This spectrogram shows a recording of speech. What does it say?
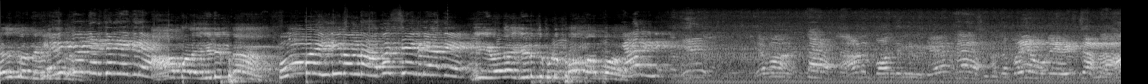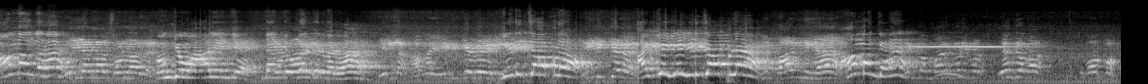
எதுக்கு வந்து எதுக்கு இடிக்கிற? வந்து இடிச்சேன்னு கேக்குறேன் ஆம்பளை இடிப்பேன் பொம்பளை இடி வாங்கின அவசியம் கிடையாது நீ வேணா இடிச்சு விட்டு போ பாப்போம் யாரு இடி- ஏம்மா, நானும் பார்த்துட்டு இருக்கேன். அந்த பையன் உன்னை அடிச்சானா? ஆமாங்க பொய்யெல்லாம் சொல்லாத. உங்க ஆளு எங்க இந்த இங்க உட்கார்க்கிறவரா இல்ல, அவன் இடிக்கவே இல்லை. இடிச்சாப்புல இடிக்கல. ஐயா இடிச்சாப்புல நீ பாடுனியா? ஆமாங்க எங்க மறுபடியும் பா- எங்க வா? பாப்போம்.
